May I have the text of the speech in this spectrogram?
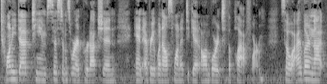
20 dev teams, systems were in production, and everyone else wanted to get on board to the platform. So I learned that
